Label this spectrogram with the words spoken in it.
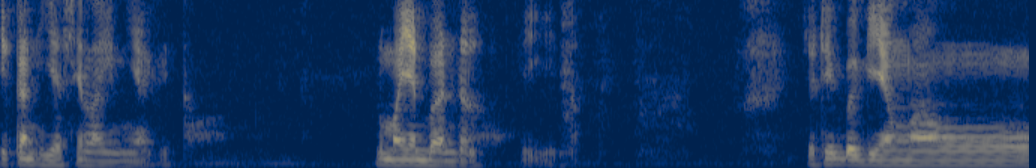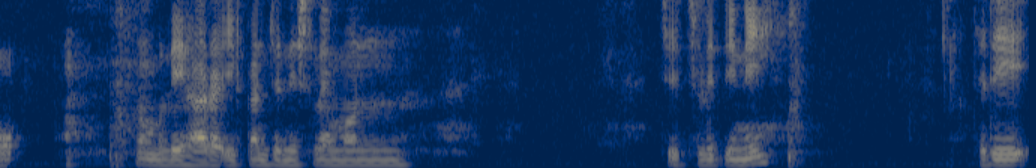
ikan hias lainnya gitu. Lumayan bandel gitu. Jadi bagi yang mau memelihara ikan jenis lemon ciclit ini. Jadi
